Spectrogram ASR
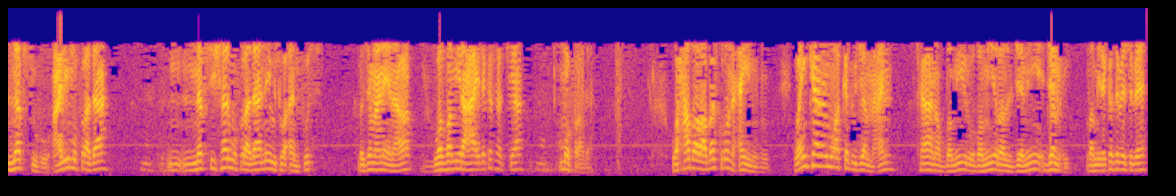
نفسه. علي مفردا نفس شهر مفردا نيوت وأنفس بجمع هنا والضمير عائدة كثرت مفردة وحضر بكر عينه. وإن كان المؤكد جمعا كان الضمير ضمير الجميع جمعي. ضمير كتب به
